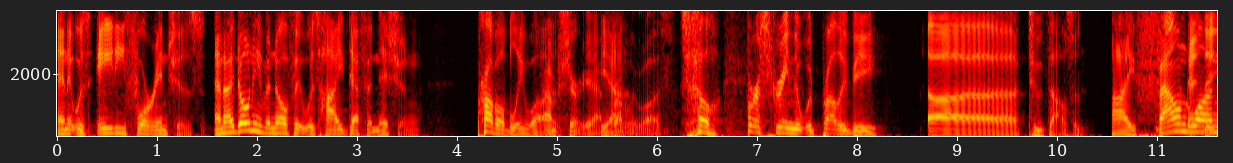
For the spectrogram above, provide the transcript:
and it was eighty-four inches. And I don't even know if it was high definition. Probably was. I'm sure, yeah, it probably was. So For a screen that would probably be uh, 2000 I found one.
